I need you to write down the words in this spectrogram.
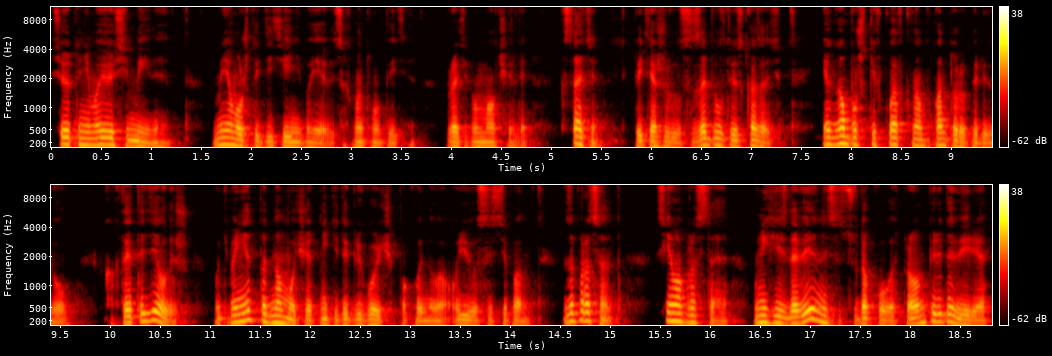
Все это не мое а семейное. У меня, может, и детей не появится, хмыкнул Петя. Братья помолчали. Кстати, Петя оживился, забыл тебе сказать. Я гамбургский вклад к нам в контору перевел. Как ты это делаешь? У тебя нет подномочий от Никиты Григорьевича покойного, удивился Степан. За процент. Схема простая. У них есть доверенность от Судакова с правом передоверия.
